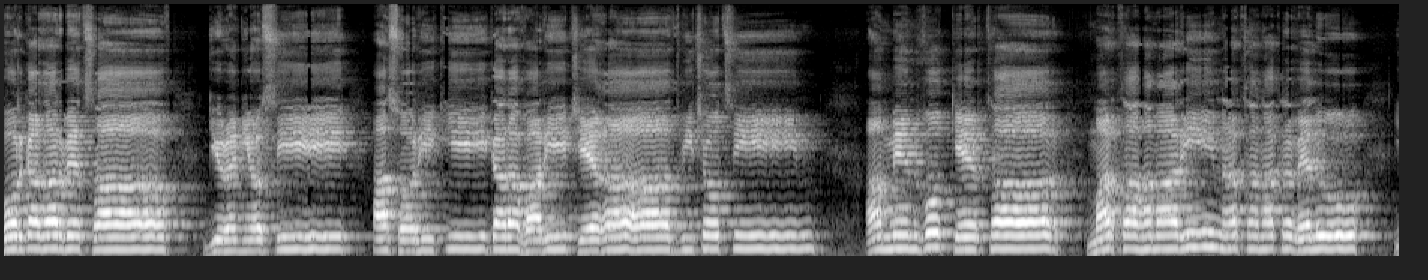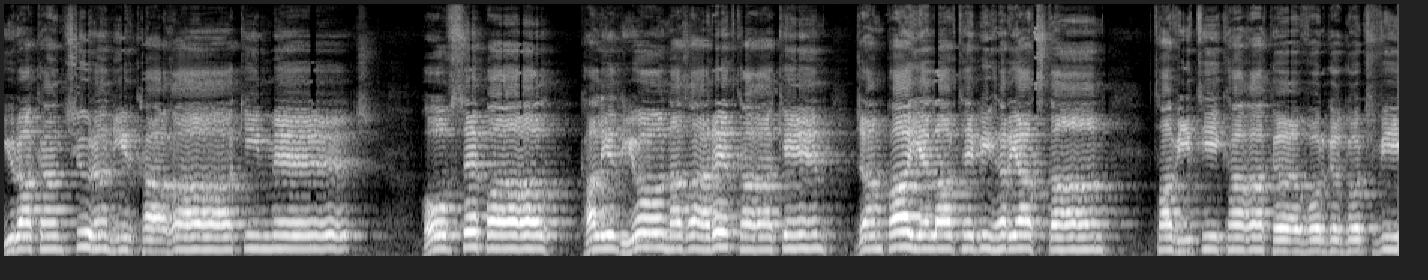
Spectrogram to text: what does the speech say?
որ գադարվեցավ Գյուրենյոսի ասորիկի գարավարիչ եղած միջոցին ամեն ոք կերտար մարտահամարին արտանակրվելու յուրաքանչյուրն իր քաղաքի մեջ Հովսեփալ Քալիլյո Նազարեթ քաղաքեն ջամփա ելավ թեպի Հրյաստան Թավիթի քաղաքը որ գոչվի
